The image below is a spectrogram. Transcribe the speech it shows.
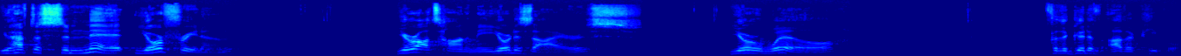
you have to submit your freedom, your autonomy, your desires, your will for the good of other people,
